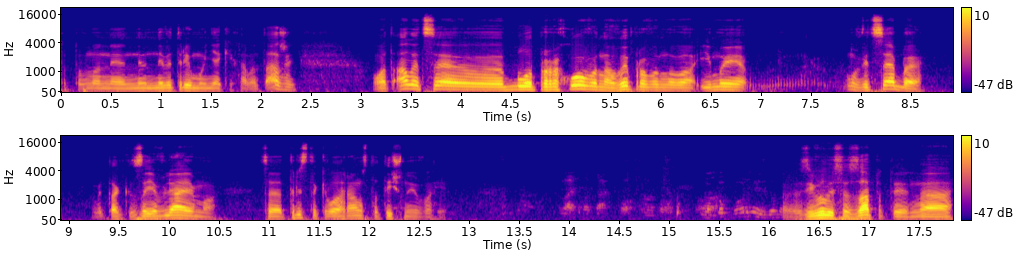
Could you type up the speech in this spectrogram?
тобто воно не, не, не витримує ніяких навантажень. От, але це е, було прораховано, виправлено, і ми ну, від себе ми так заявляємо, це 300 кг статичної ваги. Е, З'явилися запити на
